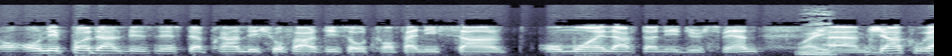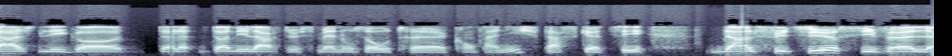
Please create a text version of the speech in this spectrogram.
on n'est pas dans le business de prendre des chauffeurs des autres compagnies sans au moins leur donner deux semaines. Euh, j'encourage les gars de donner leurs deux semaines aux autres compagnies parce que, tu sais, dans le futur, s'ils veulent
